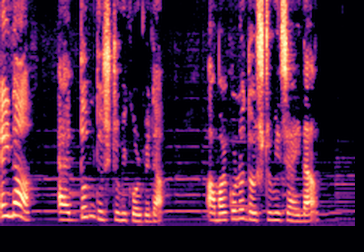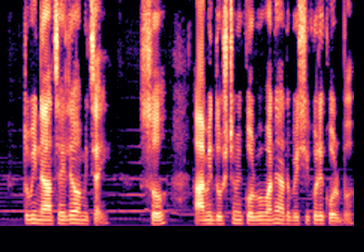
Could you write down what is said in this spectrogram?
এই না একদম দুষ্টুমি করবে না। আমার কোনো দুষ্টুমি চাই না। তুমি না চাইলেও আমি চাই। সো আমি দুষ্টুমি করব মানে আরও বেশি করে করব।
